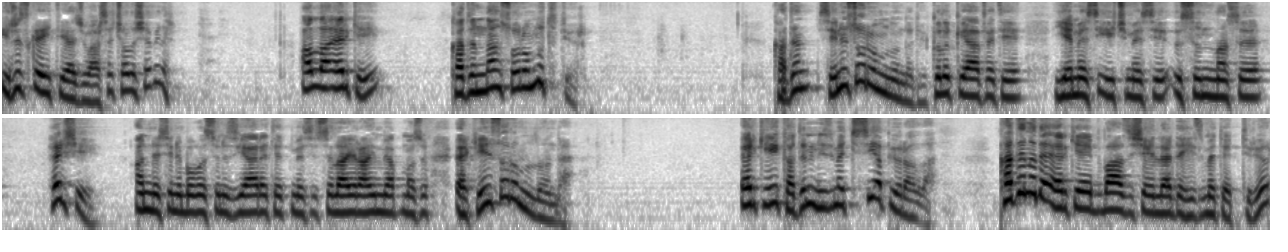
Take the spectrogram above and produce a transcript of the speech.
Rızka ihtiyacı varsa çalışabilir. Allah erkeği kadından sorumlu tutuyor. Kadın senin sorumluluğunda diyor. Kılık kıyafeti, yemesi, içmesi, ısınması, her şeyi. Annesini babasını ziyaret etmesi, sıla rahim yapması erkeğin sorumluluğunda. Erkeği kadının hizmetçisi yapıyor Allah. Kadını da erkeğe bazı şeylerde hizmet ettiriyor.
